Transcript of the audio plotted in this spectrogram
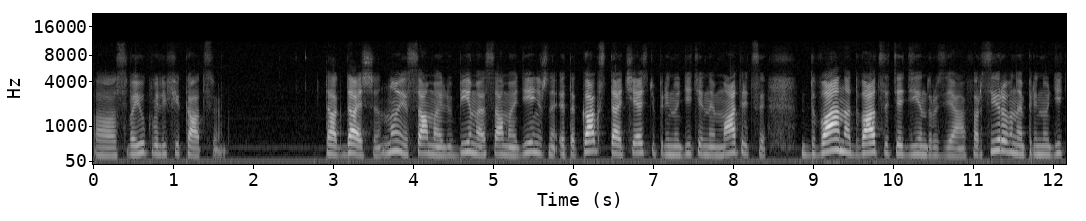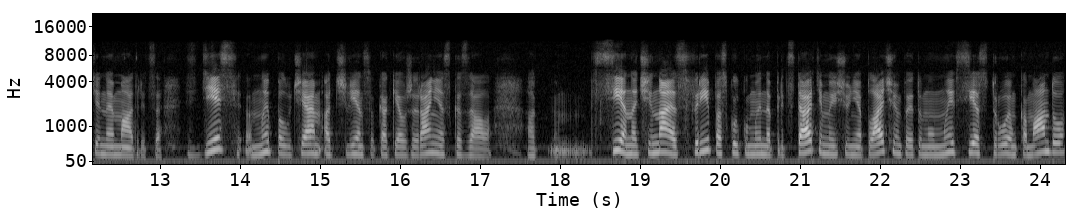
э, свою квалификацию. Так, дальше. Ну и самое любимое, самое денежное, это как стать частью принудительной матрицы 2 на 21, друзья. Форсированная принудительная матрица. Здесь мы получаем от членцев, как я уже ранее сказала. А, все, начиная с фри, поскольку мы на предстарте, мы еще не оплачиваем, поэтому мы все строим команду,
